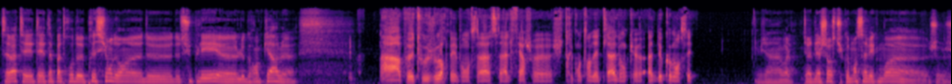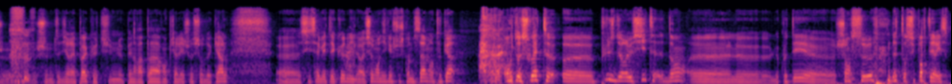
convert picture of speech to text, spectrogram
ça va, t'as pas trop de pression de, de, de suppléer euh, le grand Karl? Ah, un peu toujours, mais bon, ça, ça va le faire. Je, je suis très content d'être là, donc euh, hâte de commencer. Eh bien voilà, tu as de la chance, tu commences avec moi. euh, Je, je, je ne te dirai pas que tu ne peineras pas à remplir les chaussures de Karl. Euh, si ça avait été que il aurait sûrement dit quelque chose comme ça, mais en tout cas, on, te souhaite euh, plus de réussite dans euh, le, le côté chanceux de ton supporterisme.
